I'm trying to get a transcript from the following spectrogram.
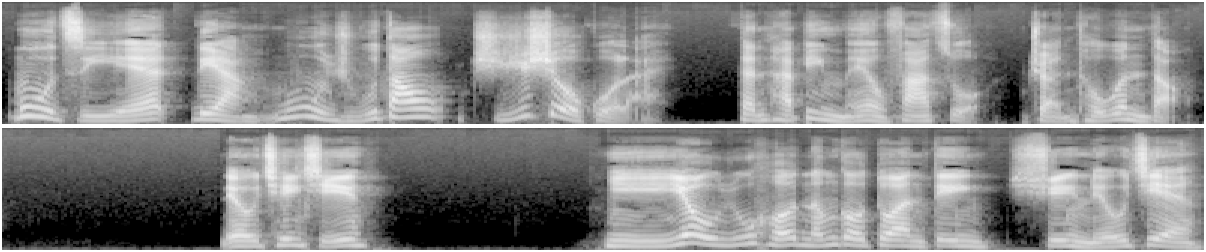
木子爷两目如刀，直射过来，但他并没有发作，转头问道：“柳青行，你又如何能够断定驯流剑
